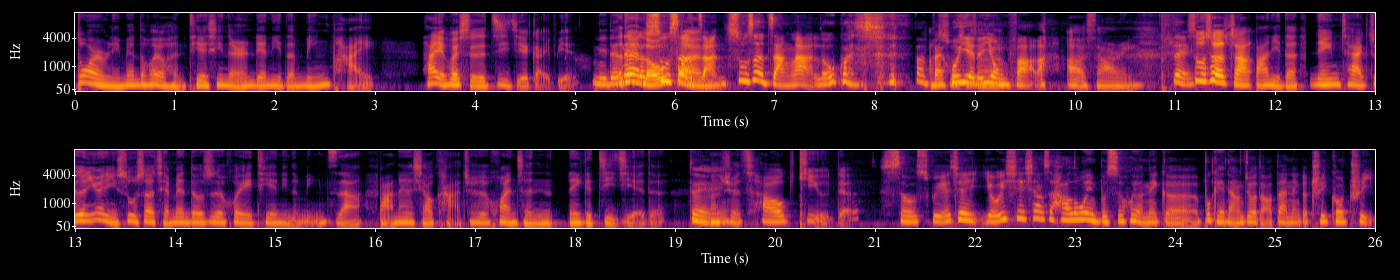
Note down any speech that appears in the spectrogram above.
dorm 里面都会有很贴心的人，连你的名牌。它也会随着季节改变。你的那个宿舍长，宿舍长啦，楼管是百货业的用法啦。啊、oh,，sorry，对，宿舍长把你的 name tag，就是因为你宿舍前面都是会贴你的名字啊，把那个小卡就是换成那个季节的，对，我觉得超 cute 的，so sweet。而且有一些像是 Halloween，不是会有那个不可以当旧捣蛋那个 trick or treat。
